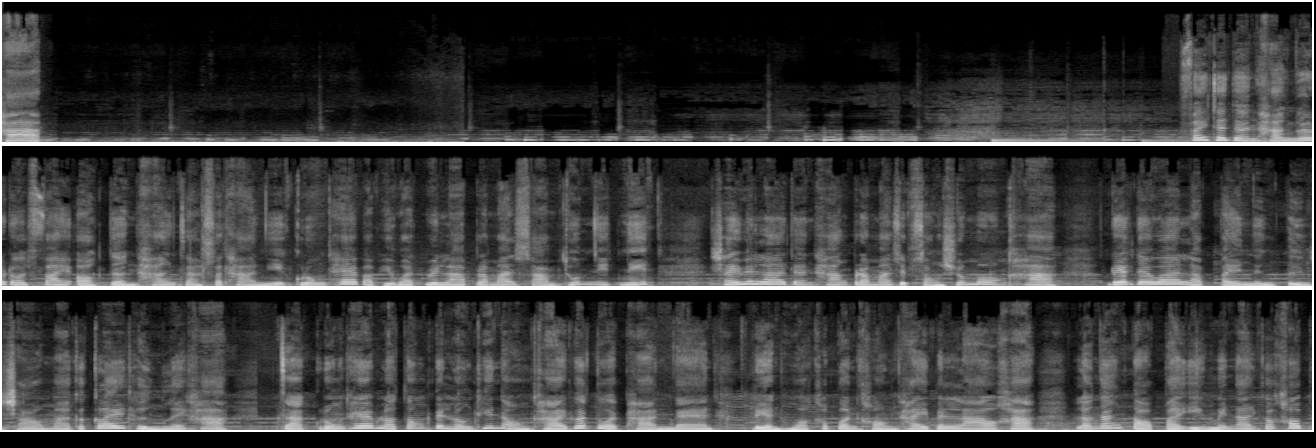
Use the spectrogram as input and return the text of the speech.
ค่ะ ไฟจะเดินทางด้วยรถไฟออกเดินทางจากสถานีกรุงเทพอภิวัตเวลาประมาณ3ทุ่มนิดๆ ใช้เวลาเดินทางประมาณ 12 ชั่วโมงค่ะ เรียกได้ว่าหลับไปหนึ่งตื่นเช้ามาก็ใกล้ถึงเลยค่ะ จากกรุงเทพเราต้องไปลงที่หนองคายเพื่อตรวจผ่านแดน เปลี่ยนหัวขบวนของไทยเป็นลาวค่ะ แล้วนั่งต่อไปอีกไม่นานก็เข้าไป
